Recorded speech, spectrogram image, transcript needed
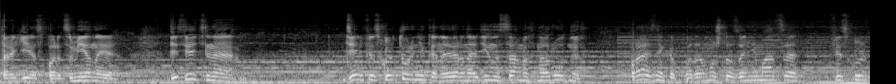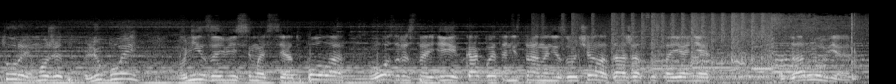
Дорогие спортсмены. Действительно, День физкультурника, наверное, один из самых народных праздников, потому что заниматься физкультурой может любой, вне зависимости от пола, возраста и, как бы это ни странно ни звучало, даже от состояния здоровья.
